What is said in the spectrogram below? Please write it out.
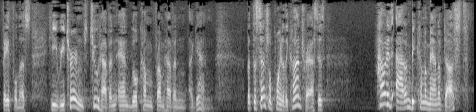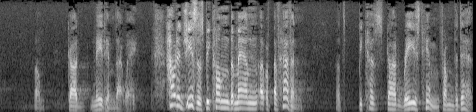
faithfulness, he returned to heaven and will come from heaven again. But the central point of the contrast is, how did Adam become a man of dust? Well, God made him that way. How did Jesus become the man of, of heaven? That's because God raised him from the dead.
